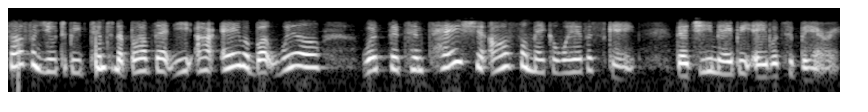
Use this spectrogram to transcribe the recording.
suffer you to be tempted above that ye are able, but will with the temptation also make a way of escape, that ye may be able to bear it.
